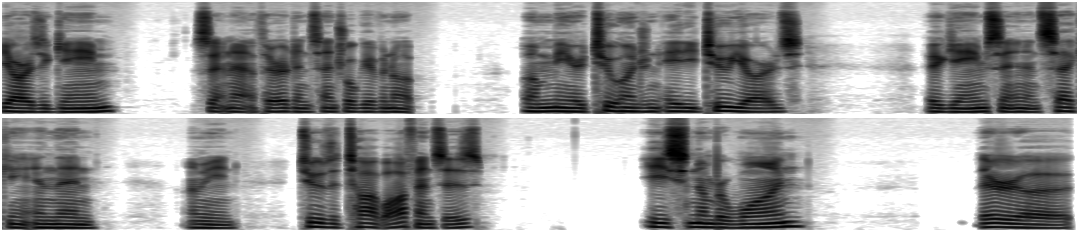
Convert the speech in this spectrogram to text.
yards a game, sitting at third, and Central giving up a mere 282 yards a game, sitting in second. And then, I mean, two of the top offenses, East number one, they're uh,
